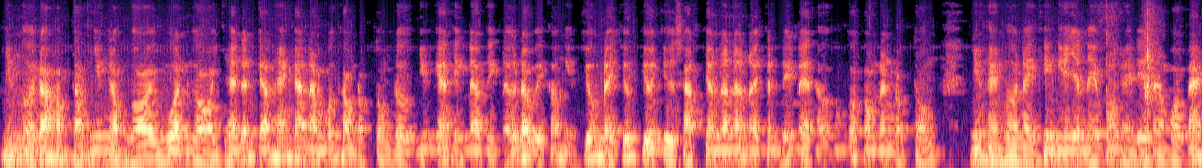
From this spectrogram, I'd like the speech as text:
những người đó học tập nhưng ngọc rồi quên rồi trải đến cả tháng, cả năm vẫn không đọc tụng được. Những kẻ thiện nam thiện nữ đó vì có nghiệp chướng đời trước chưa trừ sạch, cho nên ở nơi kinh điển đại thừa không có công năng đọc tụng. Nhưng hạng người này khi nghe danh hiệu của ngài địa tạng bồ tát,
